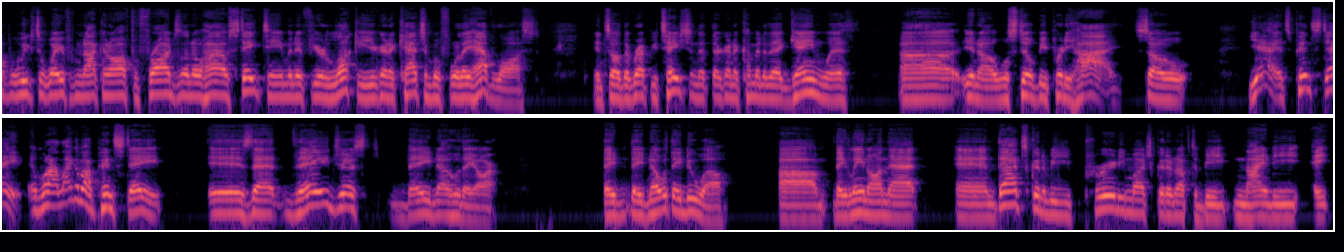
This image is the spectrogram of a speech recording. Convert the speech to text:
couple weeks away from knocking off a fraudulent Ohio State team. And if you're lucky, you're going to catch them before they have lost. And so the reputation that they're going to come into that game with, uh, you know, will still be pretty high. So yeah, it's Penn State. And what I like about Penn State is that they just they know who they are. They they know what they do well. Um, they lean on that, and that's going to be pretty much good enough to beat ninety eight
